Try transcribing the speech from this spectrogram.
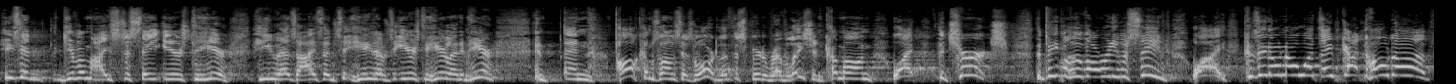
he said, give him eyes to see, ears to hear. He who has eyes and he has ears to hear, let him hear. And, and Paul comes along and says, Lord, let the spirit of revelation come on what? The church. The people who've already received. Why? Because they don't know what they've gotten hold of.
